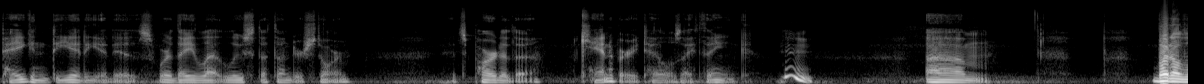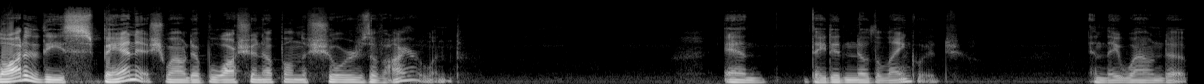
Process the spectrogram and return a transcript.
pagan deity it is, where they let loose the thunderstorm. It's part of the Canterbury Tales, I think. Hmm. Um, but a lot of these Spanish wound up washing up on the shores of Ireland. And they didn't know the language. And they wound up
